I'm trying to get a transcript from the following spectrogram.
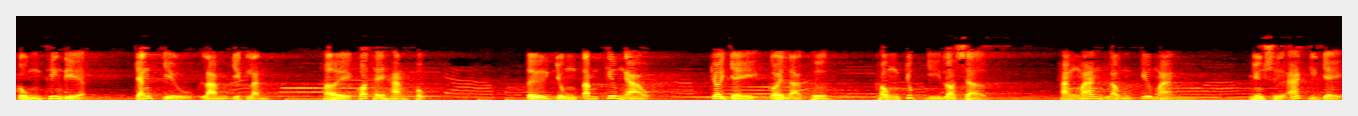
cùng thiên địa, chẳng chịu làm việc lành, thời có thể hàng phục. Tự dùng tâm kiêu ngạo, cho vậy gọi là thường, không chút gì lo sợ. Hằng mang lòng kiêu mạn, những sự ác như vậy,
